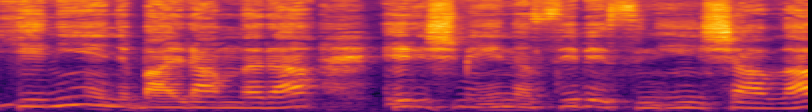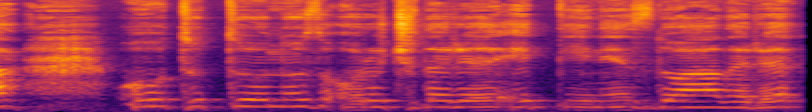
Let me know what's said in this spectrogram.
yeni yeni bayramlara erişmeyi nasip etsin inşallah. O tuttuğunuz oruçları, ettiğiniz duaları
